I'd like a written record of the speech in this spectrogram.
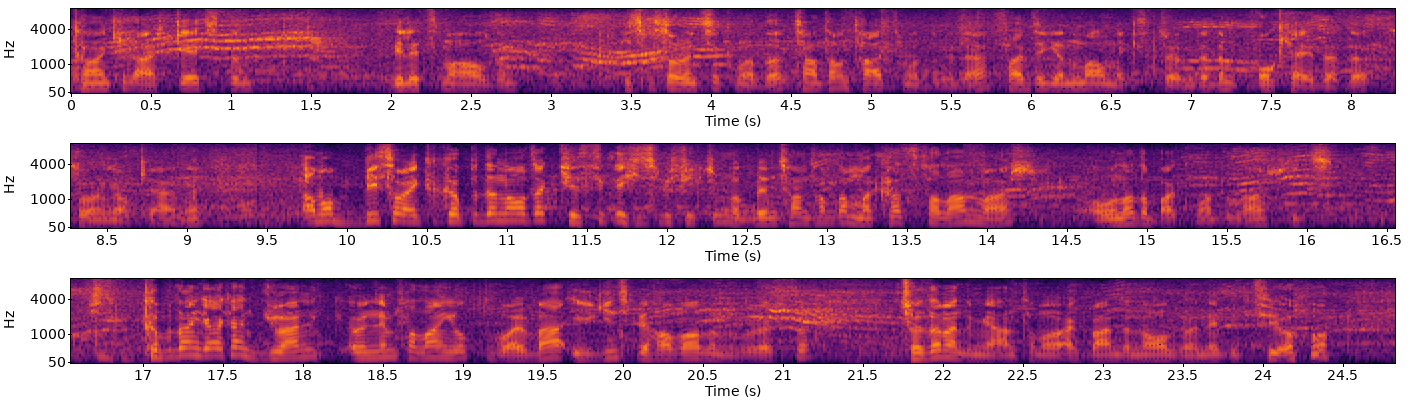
Kankiler geçtim. Biletimi aldım. Hiçbir sorun çıkmadı. Çantamı tartmadı bile. Sadece yanıma almak istiyorum dedim. Okey dedi. Sorun yok yani. Ama bir sonraki kapıda ne olacak kesinlikle hiçbir fikrim yok. Benim çantamda makas falan var. Ona da bakmadılar. Hiç, hiç kapıdan gelirken güvenlik önlemi falan yoktu bu arada. İlginç bir havaalanı burası. Çözemedim yani tam olarak bende ne oluyor ne bitiyor.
